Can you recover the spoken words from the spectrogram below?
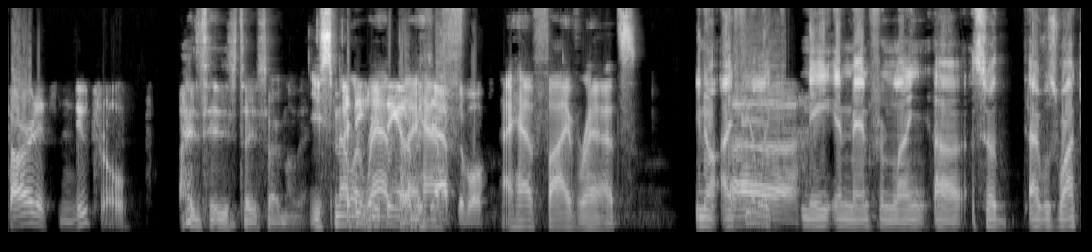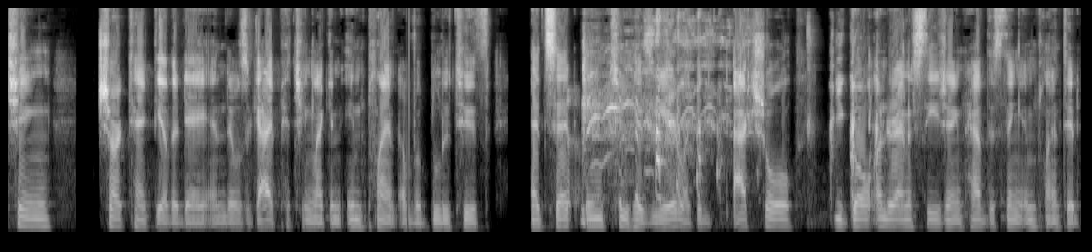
card? It's neutral. It is too. Sorry, my bad. You smell a think you're rat, thinking but I have, adaptable. I have five rats. You know, I feel Uh. like Nate and Man from Leng. Uh, so I was watching Shark Tank the other day, and there was a guy pitching like an implant of a Bluetooth headset into his ear, like an actual. You go under anesthesia and have this thing implanted.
